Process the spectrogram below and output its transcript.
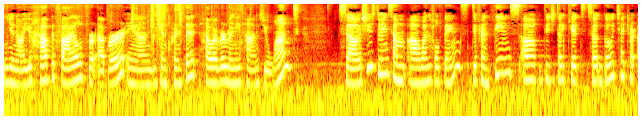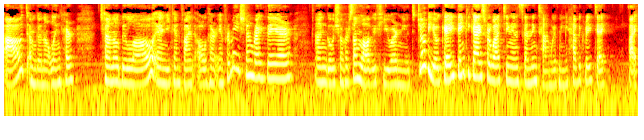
you know you have the file forever and you can print it however many times you want so she's doing some uh, wonderful things different themes of digital kits so go check her out i'm gonna link her channel below and you can find all her information right there and go show her some love if you are new to Jovi, okay? Thank you guys for watching and spending time with me. Have a great day. Bye.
